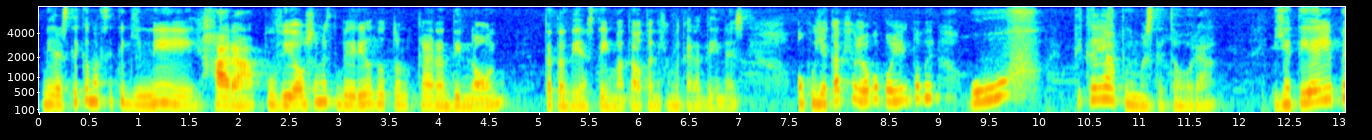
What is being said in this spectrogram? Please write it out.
μοιραστήκαμε αυτή την κοινή χαρά που βιώσαμε στην περίοδο των καραντινών, κατά διαστήματα όταν είχαμε καραντίνες, όπου για κάποιο λόγο πολλοί είπαμε, ουφ, τι καλά που είμαστε τώρα. Γιατί έλειπε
